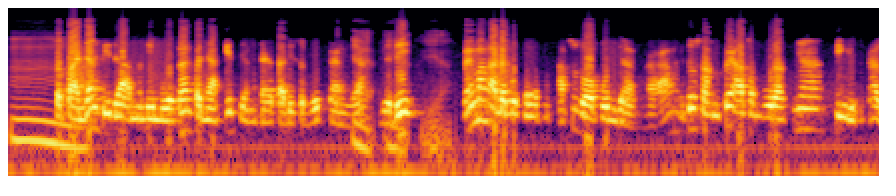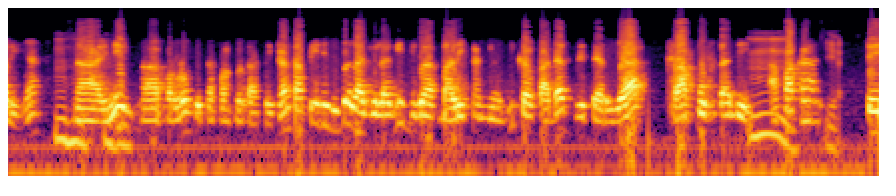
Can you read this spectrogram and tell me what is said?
Hmm. Sepanjang tidak menimbulkan penyakit yang saya tadi sebutkan ya. Yeah, Jadi yeah, yeah. memang ada beberapa kasus walaupun jarang itu sampai asam uratnya tinggi sekali ya. Hmm. Nah, ini uh, perlu kita konsultasikan tapi ini juga lagi-lagi juga balikan lagi kepada kriteria rapuh tadi. Hmm. Apakah yeah si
